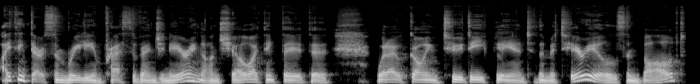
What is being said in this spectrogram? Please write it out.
I think there's some really impressive engineering on show. I think the the without going too deeply into the materials involved,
